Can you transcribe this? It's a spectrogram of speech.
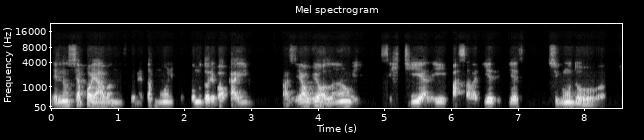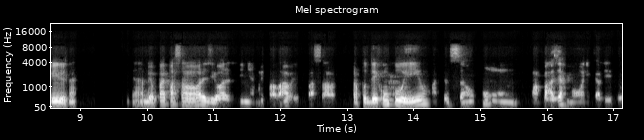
Ele não se apoiava no instrumento harmônico, como Dorival Caymmi. Fazia o violão e insistia ali, passava dias e dias segundo filhos, né? É, meu pai passava horas e horas, e minha mãe falava, ele passava para poder concluir uma canção com uma base harmônica ali do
